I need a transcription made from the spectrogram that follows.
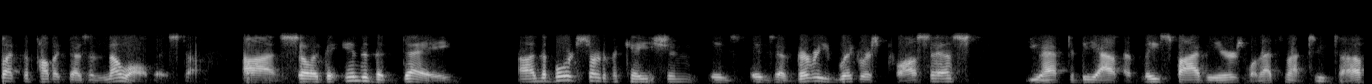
but the public doesn't know all this stuff. Uh, so at the end of the day, uh, the board certification is is a very rigorous process. You have to be out at least five years. Well, that's not too tough.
